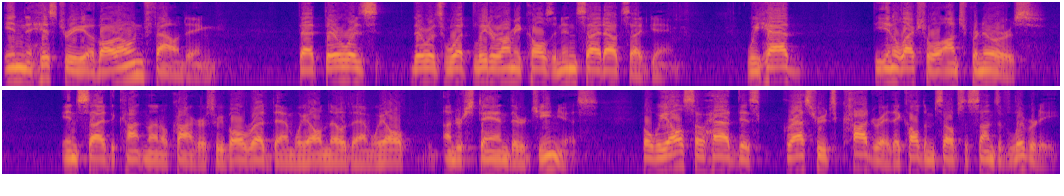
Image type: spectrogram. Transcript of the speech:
in the history of our own founding that there was there was what Leader Armey calls an inside outside game. We had the intellectual entrepreneurs inside the Continental Congress. We've all read them, we all know them, we all understand their genius. But we also had this grassroots cadre, they called themselves the Sons of Liberty,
